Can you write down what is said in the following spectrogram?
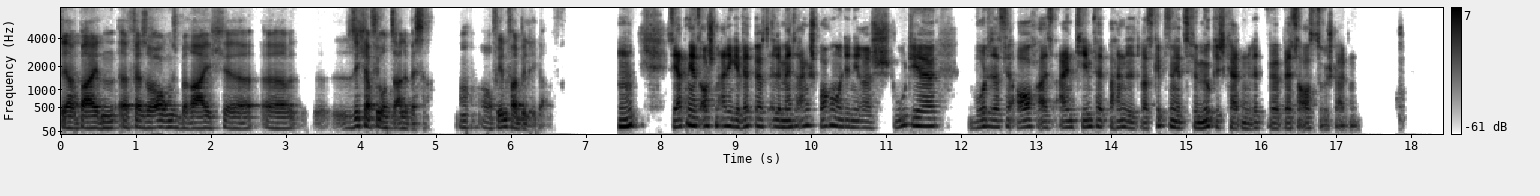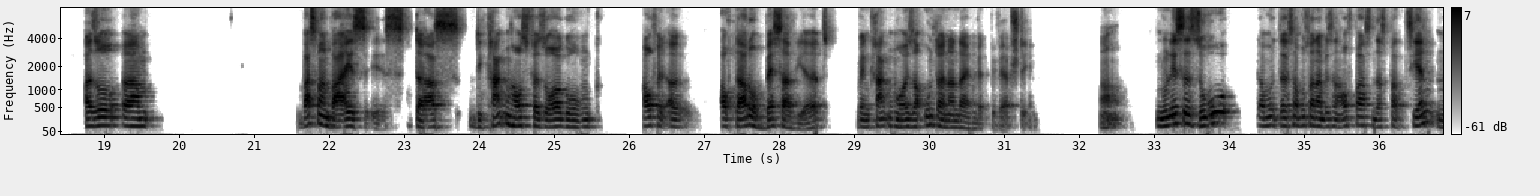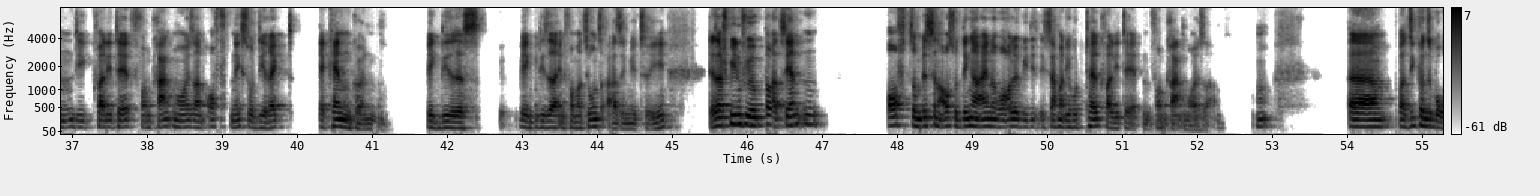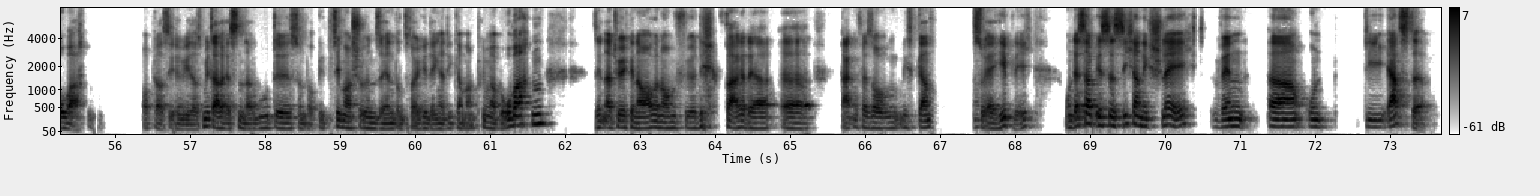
der beiden äh, Versorgungsbereiche äh, sicher für uns alle besser. Ja, auf jeden Fall billiger. Mhm. Sie hatten jetzt auch schon einige Wettbewerbselemente angesprochen und in Ihrer Studie wurde das ja auch als ein Themenfeld behandelt. Was gibt es denn jetzt für Möglichkeiten, Wettbewerb besser auszugestalten? Also ähm, was man weiß, ist, dass die Krankenhausversorgung auch, äh, auch dadurch besser wird, wenn Krankenhäuser untereinander im Wettbewerb stehen. Ja. Nun ist es so, da mu deshalb muss man ein bisschen aufpassen, dass Patienten die Qualität von Krankenhäusern oft nicht so direkt erkennen können, wegen, dieses, wegen dieser Informationsasymmetrie. Deshalb spielen für Patienten oft so ein bisschen auch so Dinge eine Rolle, wie die, ich sag mal, die Hotelqualitäten von Krankenhäusern. Ja. Ähm, weil sie können sie beobachten ob das irgendwie das Mittagessen da gut ist und ob die Zimmer schön sind und solche Dinge, die kann man prima beobachten, sind natürlich genau genommen für die Frage der äh, Krankenversorgung nicht ganz so erheblich. Und deshalb ist es sicher nicht schlecht, wenn äh, und die Ärzte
